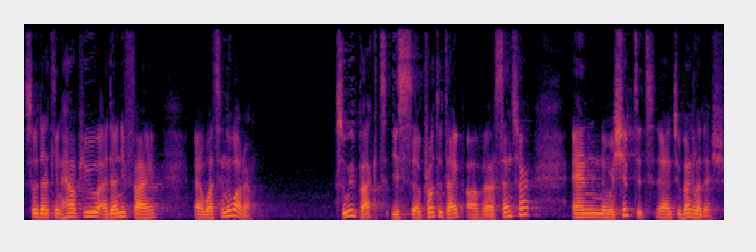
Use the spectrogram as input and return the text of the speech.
So that can help you identify uh, what's in the water. So we packed this uh, prototype of a sensor, and we shipped it uh, to Bangladesh.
